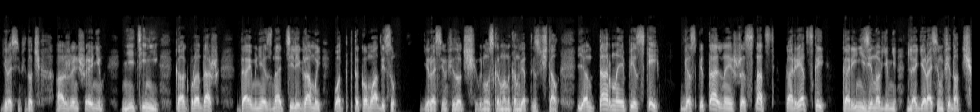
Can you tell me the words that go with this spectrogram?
Герасим Федотович, — а женьшенем не тяни. Как продашь, дай мне знать телеграммой вот по такому адресу. Герасим Федотович вынул из кармана конверт и зачитал. — Янтарные пески, госпитальные, шестнадцать, Корецкой Карине Зиновьевне для Герасима Федотовича.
